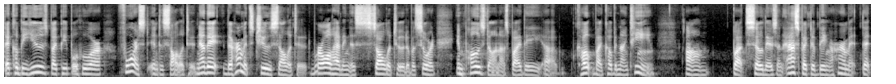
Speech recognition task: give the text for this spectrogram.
that could be used by people who are forced into solitude. Now, they, the hermits choose solitude. We're all having this solitude of a sort imposed on us by the uh, by COVID nineteen. Um, but so there's an aspect of being a hermit that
